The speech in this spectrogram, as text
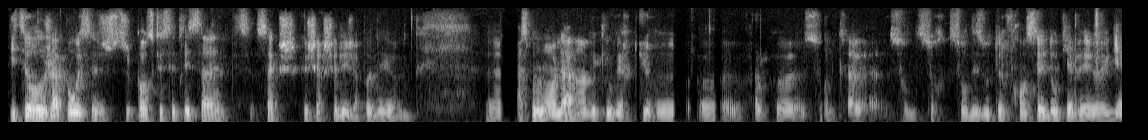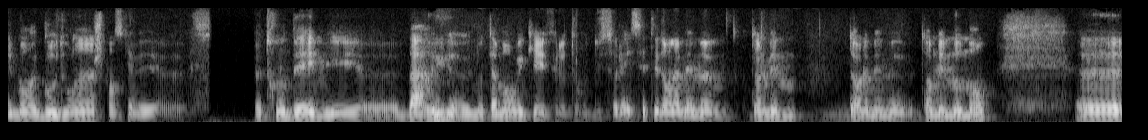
qui sort au Japon. Et je pense que c'était ça que, cherchaient les Japonais à ce moment-là, hein, avec l'ouverture sur, sur, sur, des auteurs français. Donc il y avait également Baudouin, je pense qu'il y avait Trondheim et euh, Baru, euh, notamment, oui, qui avait fait l'autoroute du Soleil. C'était dans, dans, le même, dans, dans le même moment. Euh,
